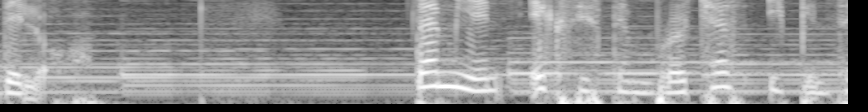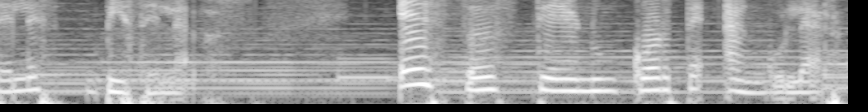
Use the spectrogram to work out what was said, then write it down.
del ojo. También existen brochas y pinceles biselados. Estos tienen un corte angular.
